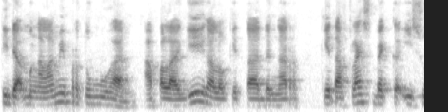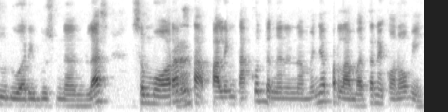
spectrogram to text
tidak mengalami pertumbuhan. Apalagi kalau kita dengar kita flashback ke isu 2019, semua orang tak paling takut dengan yang namanya perlambatan ekonomi.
